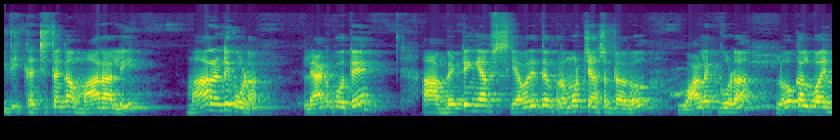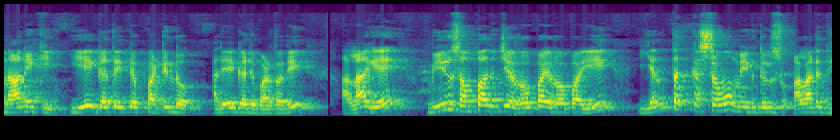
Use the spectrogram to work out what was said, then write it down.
ఇది ఖచ్చితంగా మారాలి. మారండి కూడా. లేకపోతే ఆ బెట్టింగ్ యాప్స్ ఎవరైతే ప్రమోట్ చేస్తుంటారో వాళ్ళకి కూడా లోకల్ బాయ్ నానికి ఏ గతి అయితే పట్టిందో అదే గతి పడుతుంది. అలాగే మీరు సంపాదించే రూపాయి రూపాయి ఎంత కష్టమో మీకు తెలుసు. అలాంటిది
